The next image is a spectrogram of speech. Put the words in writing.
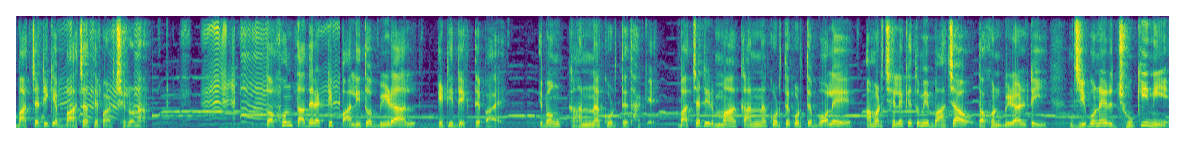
বাচ্চাটিকে বাঁচাতে পারছিল না। তখন তাদের একটি পালিত বিড়াল এটি দেখতে পায় এবং কান্না করতে থাকে। বাচ্চাটির মা কান্না করতে করতে বলে আমার ছেলেকে তুমি বাঁচাও। তখন বিড়ালটি জীবনের ঝুঁকি নিয়ে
